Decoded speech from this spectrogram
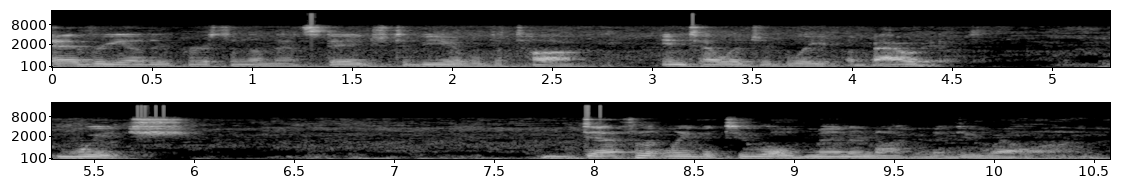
every other person on that stage to be able to talk intelligibly about it, which definitely the two old men are not going to do well on.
